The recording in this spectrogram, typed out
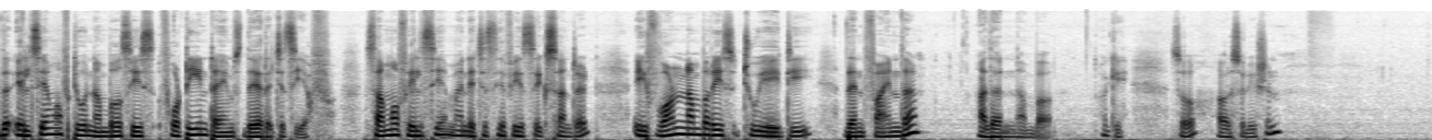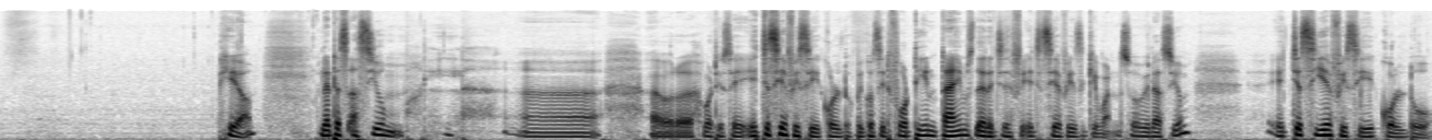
the LCM of two numbers is 14 times their HCF. Sum of LCM and HCF is 600. If one number is 280, then find the other number. Okay, so our solution here. Let us assume uh, or uh, what you say HCF is equal to because it 14 times the HCF, HCF is given. So we'll assume HCF is equal to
